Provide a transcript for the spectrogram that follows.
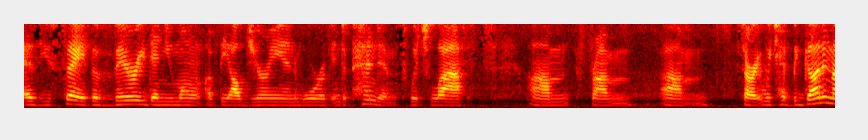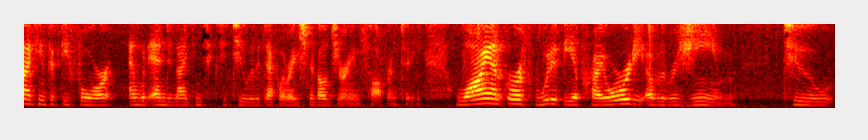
as you say, the very denouement of the Algerian War of Independence, which lasts um, from um, sorry, which had begun in 1954 and would end in 1962 with the declaration of Algerian sovereignty. Why on earth would it be a priority of the regime to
